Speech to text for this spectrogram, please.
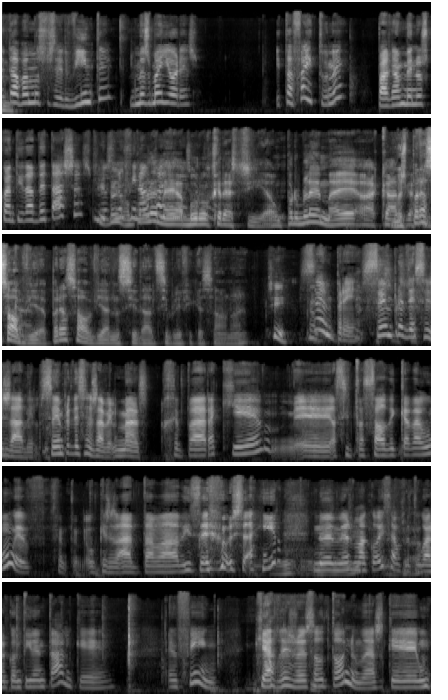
então vamos fazer 20, mas maiores. E está feito, né? Pagam menos quantidade de taxas, mas no final... O problema é a burocracia, um problema é a carga Mas parece fiscal. óbvia, parece óbvia a necessidade de simplificação, não é? Sim. Sempre, sempre desejável, sempre desejável, mas repara que é, a situação de cada um, é, o que já estava a dizer o Jair, não é a mesma coisa, o Portugal continental, que, enfim que as regiões autónomas, que é um,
